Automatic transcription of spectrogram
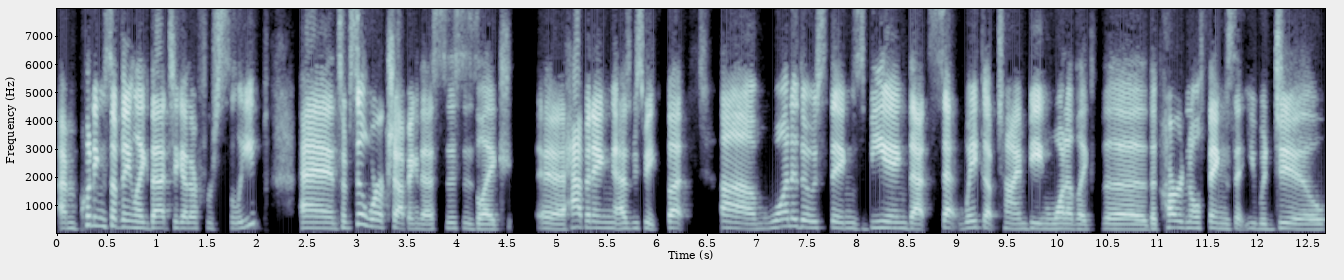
I'm putting something like that together for sleep, and so I'm still workshopping this. This is like uh, happening as we speak. But um, one of those things being that set wake up time being one of like the the cardinal things that you would do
